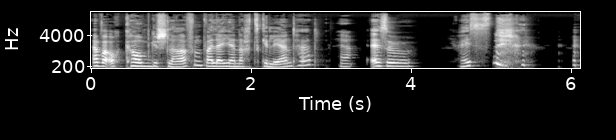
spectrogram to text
aber auch kaum geschlafen, weil er ja nachts gelernt hat. Ja. Also, weiß es nicht.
